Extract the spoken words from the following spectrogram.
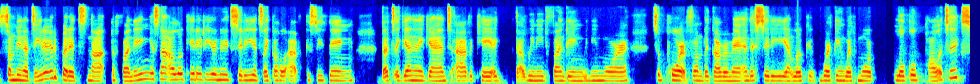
something that's needed, but it's not the funding It's not allocated here in New York City. It's like a whole advocacy thing that's again and again to advocate that we need funding, we need more support from the government and the city and look, working with more local politics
